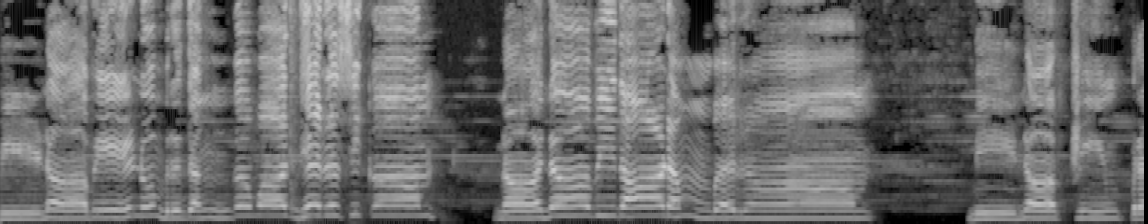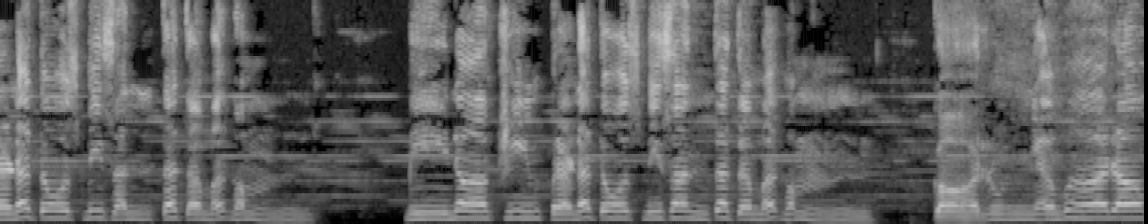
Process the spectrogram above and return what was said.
वीणावेणुमृदङ्गवाद्यरसिकां नानाविदाडम्बराम् मीनाक्षीं प्रणतोऽस्मि सन्ततमहम् मीनाक्षीं प्रणतोऽस्मि सन्ततमहम् कारुण्यवारां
